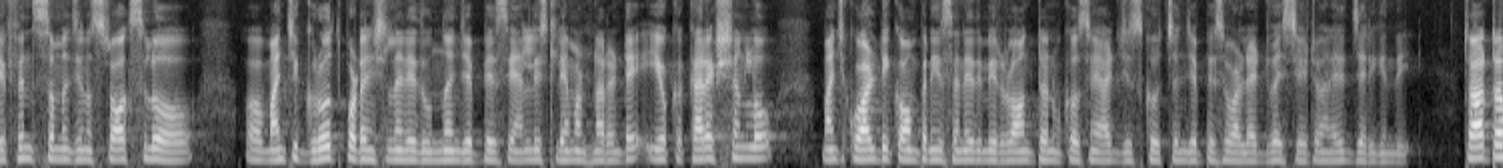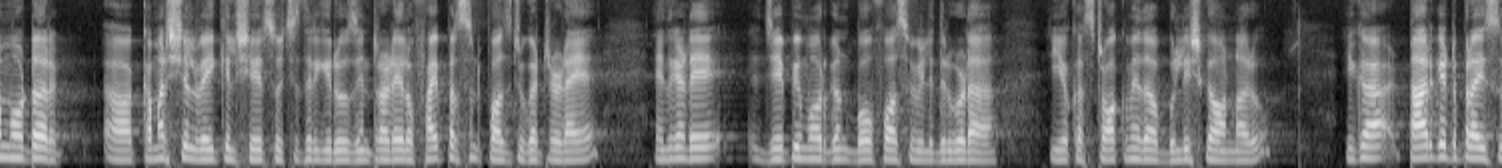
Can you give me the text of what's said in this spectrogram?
డిఫెన్స్ సంబంధించిన స్టాక్స్లో మంచి గ్రోత్ పొటెన్షియల్ అనేది ఉందని చెప్పేసి అనలిస్టులు ఏమంటున్నారంటే ఈ యొక్క కరెక్షన్లో మంచి క్వాలిటీ కంపెనీస్ అనేది మీరు లాంగ్ టర్మ్ కోసం యాడ్ చేసుకోవచ్చు అని చెప్పేసి వాళ్ళు అడ్వైస్ చేయడం అనేది జరిగింది. Tata Motor commercial vehicle shares వచ్చేసరికి ఈరోజు ఇంట్రాడేలో ఫైవ్ పర్సెంట్ పాజిటివ్గా ట్రేడ్ అయ్యాయి. ఎందుకంటే జేపీ మోర్గన్ బోఫాస్ వీళ్ళిద్దరు కూడా ఈ యొక్క స్టాక్ మీద బుల్లిష్గా ఉన్నారు. ఇక టార్గెట్ ప్రైస్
